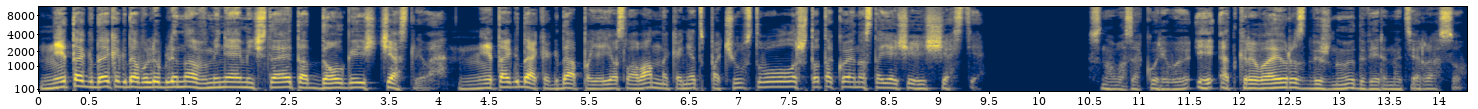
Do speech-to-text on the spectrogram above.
Не тогда, когда влюблена в меня и мечтает от долго и счастливо. Не тогда, когда, по ее словам, наконец почувствовала, что такое настоящее счастье. Снова закуриваю и открываю раздвижную дверь на террасу.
